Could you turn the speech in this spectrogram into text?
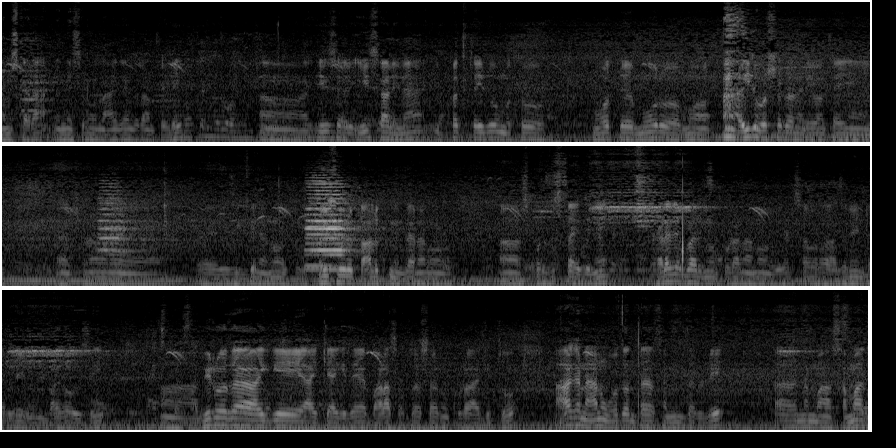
ನಮಸ್ಕಾರ. ನನ್ನ ಹೆಸರು ನಾಗೇಂದ್ರ ಅಂತೇಳಿ. ಈ ಈ ಸಾಲಿನ ಇಪ್ಪತ್ತೈದು ಮತ್ತು ಮೂವತ್ತ, ಮೂರು ಐದು ವರ್ಷಗಳ ನಡೆಯುವಂಥ ಈ ಚುನಾವಣೆ ಇದಕ್ಕೆ ನಾನು ಮೈಸೂರು ತಾಲೂಕಿನಿಂದ ನಾನು ಸ್ಪರ್ಧಿಸ್ತಾ ಇದ್ದೀನಿ. ಕಳೆದ ಬಾರಿನೂ ಕೂಡ ನಾನು ಎರಡು ಸಾವಿರದ ಹದಿನೆಂಟರಲ್ಲಿ ನಾನು ಭಾಗವಹಿಸಿ ಅವಿರೋಧ ಆಗಿ ಆಯ್ಕೆಯಾಗಿದೆ ಭಾಳ ಸಂತೋಷವೂ ಕೂಡ ಆಗಿತ್ತು. ಆಗ ನಾನು ಹೋದಂಥ ಸಂದರ್ಭದಲ್ಲಿ ನಮ್ಮ ಸಮಾಜ,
